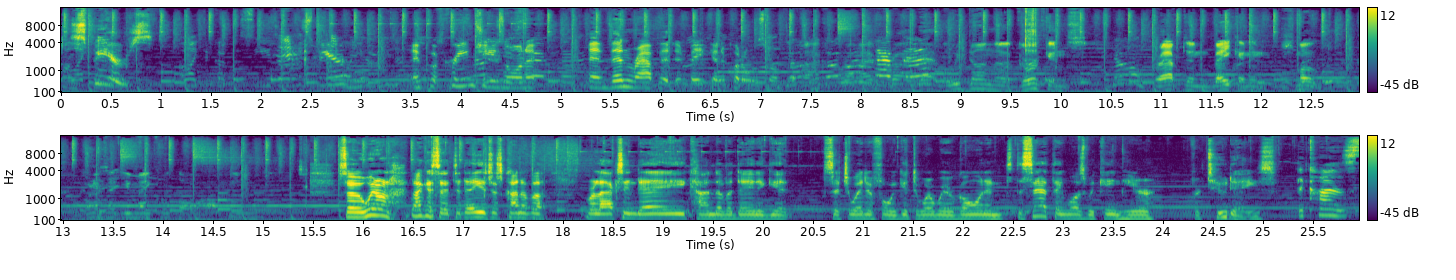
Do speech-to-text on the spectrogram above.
I like Spears. I like to cut the seeds out of the spear. And put cream cheese on it. And then wrap it in bacon and put it on the smoker. I haven't tried that, but we've done the gherkins No. wrapped in bacon and smoked. What is it you make with the So we don't, like I said, today is just kind of a relaxing day, kind of a day to get situated before we get to where we were going. And the sad thing was we came here for two days Because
